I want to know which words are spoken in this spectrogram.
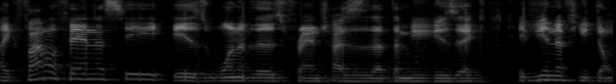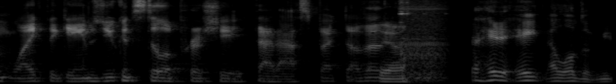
like Final Fantasy is one of those franchises that the music, even if you don't like the games, you can still appreciate that aspect of it. Yeah. I hate it eight. and I love the the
